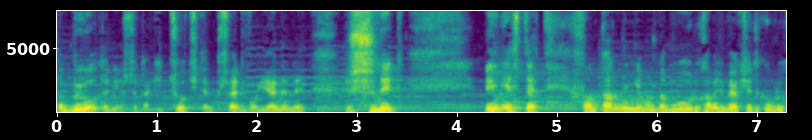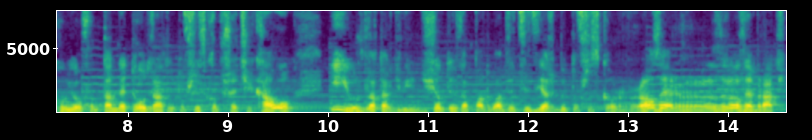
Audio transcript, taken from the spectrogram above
No było ten jeszcze taki czuć, ten przedwojenny sznyt. I niestety, fontanny nie można było uruchamiać, bo jak się tylko uruchomiło fontannę, to od razu to wszystko przeciekało i już w latach 90. zapadła decyzja, żeby to wszystko roze, rozebrać,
